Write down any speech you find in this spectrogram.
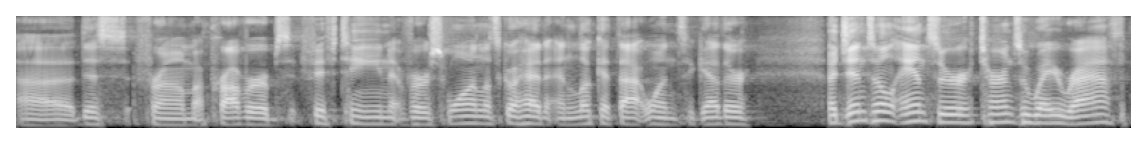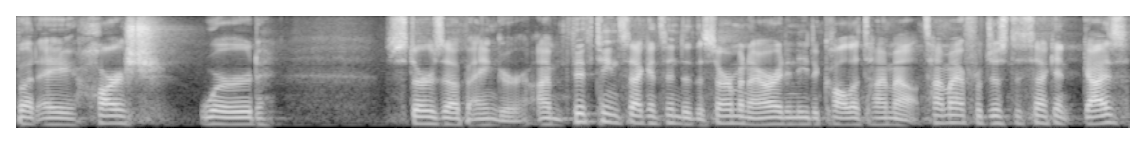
Uh, this from Proverbs 15, verse 1. Let's go ahead and look at that one together. A gentle answer turns away wrath, but a harsh word stirs up anger. I'm 15 seconds into the sermon. I already need to call a timeout. Timeout for just a second. Guys,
